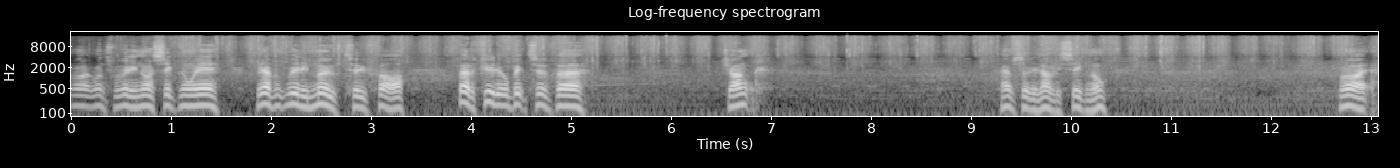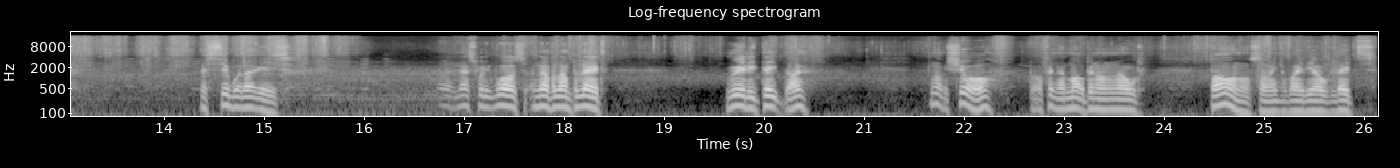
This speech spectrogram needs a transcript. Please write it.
Right, onto a really nice signal here. We haven't really moved too far. We've had a few little bits of uh, junk. Absolutely lovely signal. Right, let's see what that is. Right, that's what it was, another lump of lead. Really deep though. Not sure, but I think that might have been on an old barn or something, the way the old lead's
